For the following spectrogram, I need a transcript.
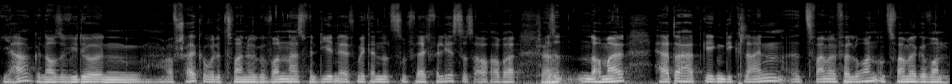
ja, genauso wie du in, auf Schalke, wo du 2-0 gewonnen hast, wenn die einen Elfmeter nutzen, vielleicht verlierst du es auch. Aber Klar. also nochmal, Hertha hat gegen die Kleinen äh, zweimal verloren und zweimal gewonnen.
